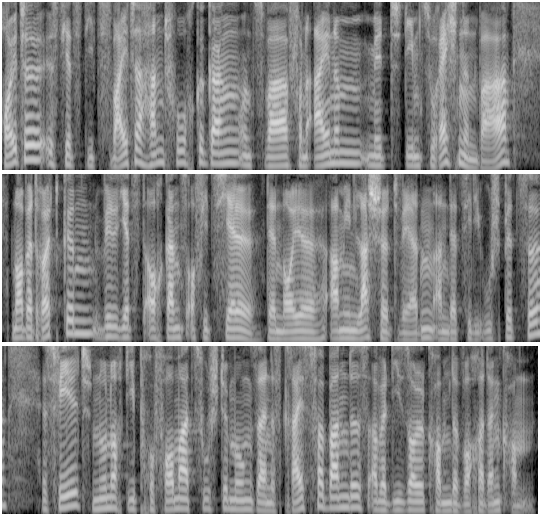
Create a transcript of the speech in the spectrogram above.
Heute ist jetzt die zweite Hand hochgegangen und zwar von einem, mit dem zu rechnen war. Norbert Röttgen will jetzt auch ganz offiziell der neue Armin Laschet werden an der CDU-Spitze. Es fehlt nur noch die Proforma-Zustimmung seines Kreisverbandes, aber die soll kommende Woche dann kommen.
